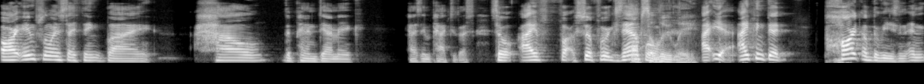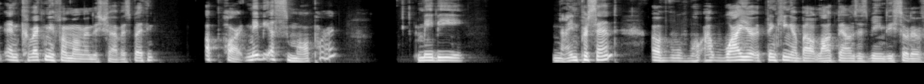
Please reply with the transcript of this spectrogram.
are influenced, I think, by how the pandemic has impacted us. So I've so for example, absolutely, I, yeah, I think that part of the reason, and and correct me if I'm wrong on this, Travis, but I think a part, maybe a small part, maybe nine percent of why you're thinking about lockdowns as being these sort of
